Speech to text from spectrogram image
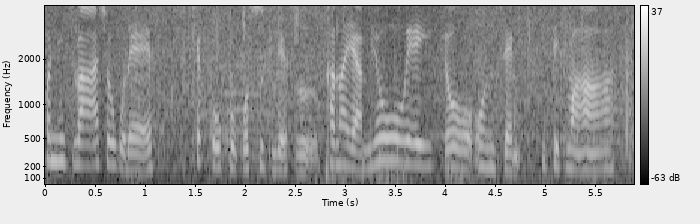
こんにちは、しょうこです。結構ここ好きです。金谷明栄峡温泉行ってきます。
